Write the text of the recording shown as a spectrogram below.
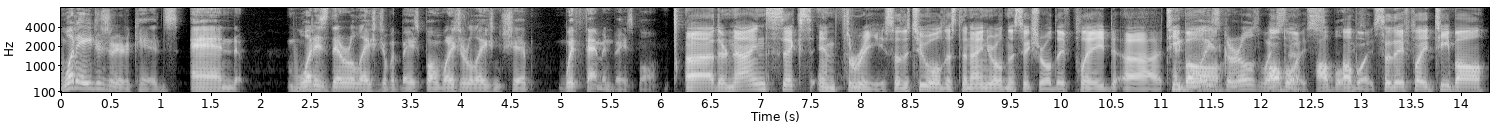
what ages are your kids, and what is their relationship with baseball, and what is your relationship with them in baseball? Uh, they're nine, six, and three. So the two oldest, the nine-year-old and the six-year-old, they've played uh, t-ball. boys, girls? all What's the- boys, all boys. all boys. So they've played t-ball.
